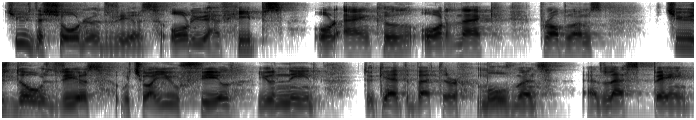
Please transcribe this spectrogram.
choose the shoulder drills, or you have hips or ankle or neck problems, choose those drills which one you feel you need to get better movements and less pain.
